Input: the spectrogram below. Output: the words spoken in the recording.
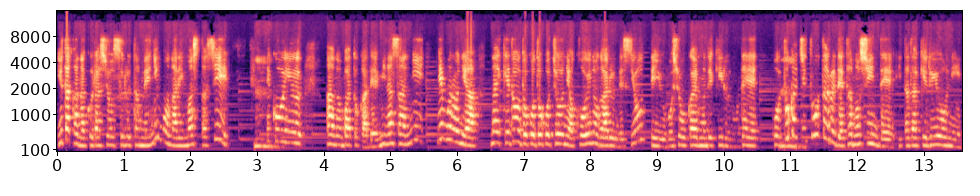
豊かな暮らしをするためにもなりましたし、うん。で、こういうあの場とかで皆さんに根室にはないけど、どこどこ町にはこういうのがあるんですよっていうご紹介もできるので、こううん。十勝トータルで楽しんでいただけるように、ん。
